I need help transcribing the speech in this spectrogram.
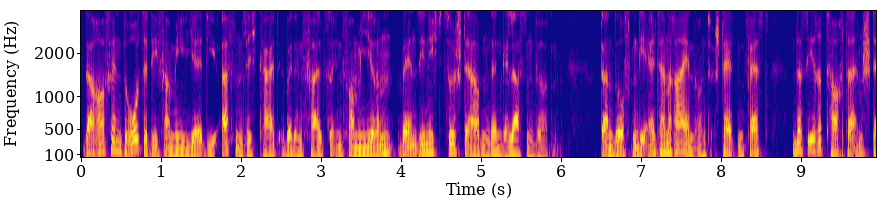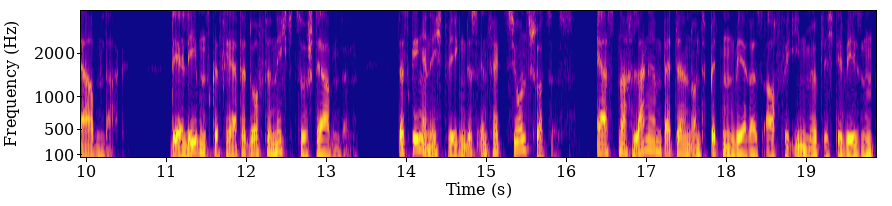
Daraufhin drohte die Familie, die Öffentlichkeit über den Fall zu informieren, wenn sie nicht zur Sterbenden gelassen würden. Dann durften die Eltern rein und stellten fest, dass ihre Tochter im Sterben lag. Der Lebensgefährte durfte nicht zur Sterbenden. Das ginge nicht wegen des Infektionsschutzes. Erst nach langem Betteln und Bitten wäre es auch für ihn möglich gewesen,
